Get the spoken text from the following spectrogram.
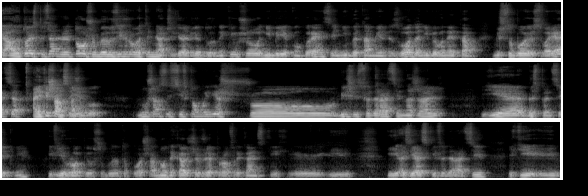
Але то є спеціально для того, щоб розігрувати м'яч для, для дурників, що ніби є конкуренція, ніби там є незгода, ніби вони там між собою сваряться. А які шанси А є? що було? Ну, шанси всі в тому є, що більшість федерацій, на жаль, є безпринципні, і в Європі особливо також. А ну не кажучи вже про африканські і, і, і азіатські федерації, які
